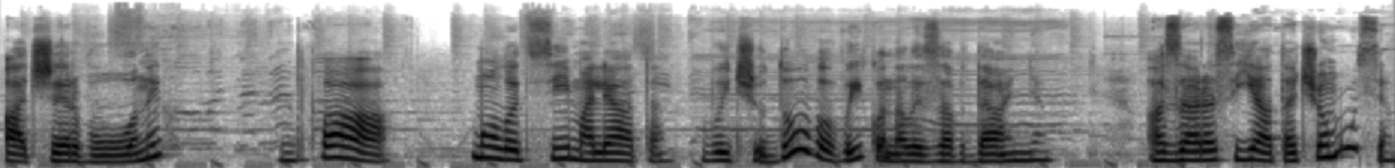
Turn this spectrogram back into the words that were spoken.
А червоних два. Молодці малята, ви чудово виконали завдання. А зараз я та чомуся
